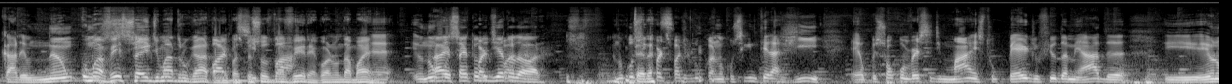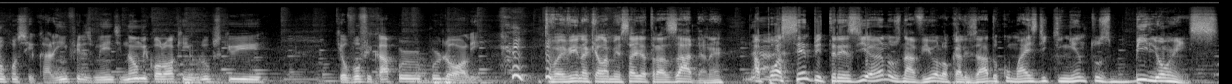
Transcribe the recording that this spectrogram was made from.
Cara, eu não consigo. Uma vez sair de madrugada, né? Para as pessoas não verem, agora não dá mais. É, eu não Ah, eu saio todo dia, toda hora. Eu não consigo Interessa. participar de grupo, cara. Não consigo interagir. É, o pessoal conversa demais, tu perde o fio da meada. E eu não consigo, cara. Infelizmente, não me coloque em grupos que, que eu vou ficar por, por Dolly. Tu vai vir naquela mensagem atrasada, né? Após 113 anos, navio é localizado com mais de 500 bilhões.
